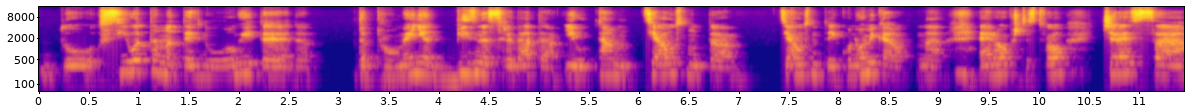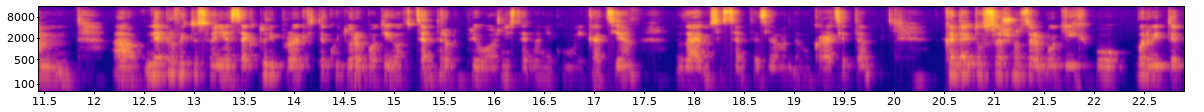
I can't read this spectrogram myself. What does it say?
до силата на технологиите да, да променят бизнес средата и оттам цялостната цялостната економика на едно общество, чрез а, а, неправителствения сектор и проектите, които работи в Центъра по приложни изследвания и комуникация, заедно с Центъра за демокрацията, където всъщност работих по първите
